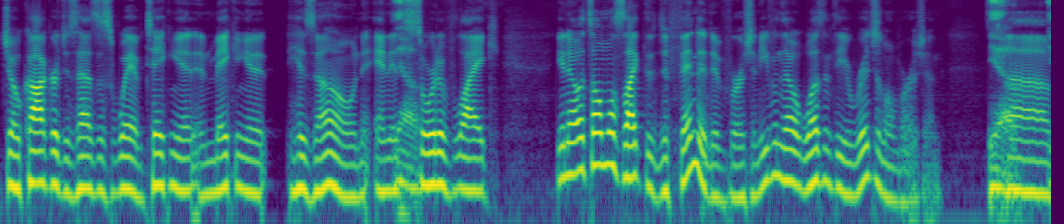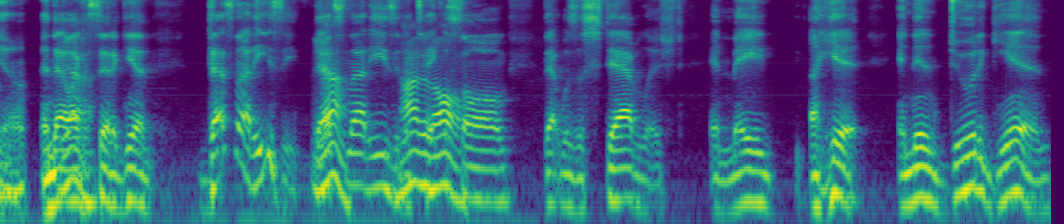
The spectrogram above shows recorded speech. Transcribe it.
Joe Cocker just has this way of taking it and making it his own, and it's Yeah. sort of like, you know, it's almost like the definitive version, even though it wasn't the original version. Yeah, Um, yeah, and that, like I said again, that's not easy. That's Yeah, not easy to not take a song that was established and made a hit, and then do it again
